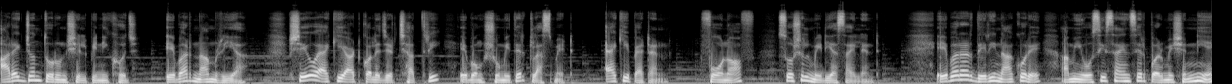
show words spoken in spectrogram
আরেকজন তরুণ শিল্পী নিখোঁজ। এবার নাম রিয়া। সেও একই আর্ট কলেজের ছাত্রী এবং সুমিতের ক্লাসমেট। একই pattern. Phone off, social media silent. এবার আর দেরি না করে আমি ওসি সায়েন্সের পারমিশন নিয়ে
